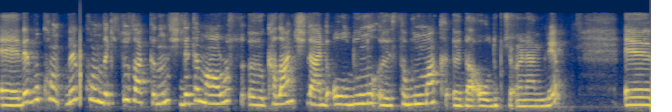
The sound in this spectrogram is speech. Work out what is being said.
E, ve bu konu, ve bu konudaki söz hakkının şiddete maruz e, kalan kişilerde olduğunu e, savunmak e, da oldukça önemli. E,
